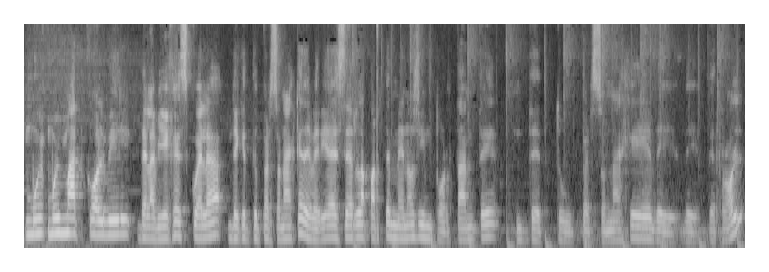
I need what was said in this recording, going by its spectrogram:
muy, muy Matt Colville de la vieja escuela de que tu personaje debería de ser la parte menos importante de tu personaje de, de rol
